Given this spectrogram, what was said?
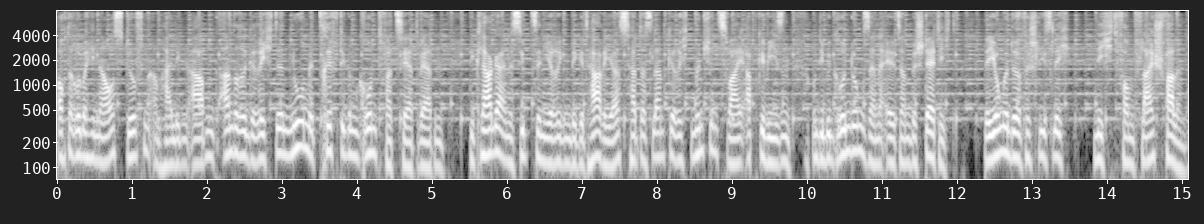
Auch darüber hinaus dürfen am Heiligen Abend andere Gerichte nur mit triftigem Grund verzehrt werden. Die Klage eines 17-jährigen Vegetariers hat das Landgericht München II abgewiesen und die Begründung seiner Eltern bestätigt. Der Junge dürfe schließlich nicht vom Fleisch fallen.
